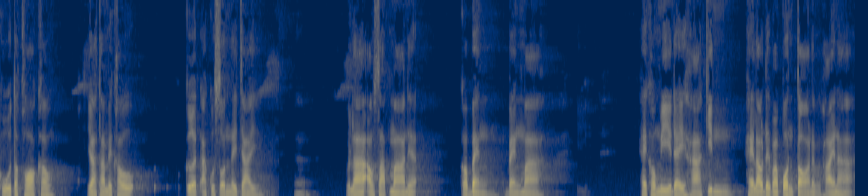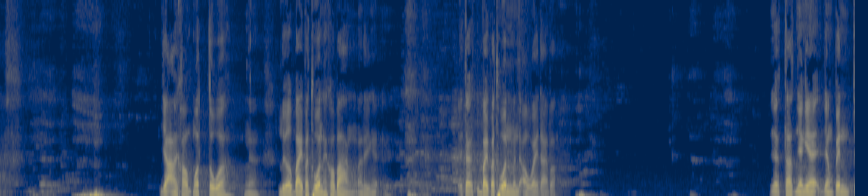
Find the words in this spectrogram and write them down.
ขู่ตะคอกเขาอย่าทำให้เขาเกิดอกุศลในใจเวลาเอาทรัพย์มาเนี่ย ก็แบ่งแบ่งมา ให้เขามีได้หากิน ให้เราได้มาป้นต่อในภายหน้า อย่าให้เขาหมดตัวนะเหลือใบประทวนให้เขาบ้างอะไรเงี้ยแต่ใบประทวนมันเอาไว้ได้ปะถ้าอย่างเงี้ยยังเป็นโจ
